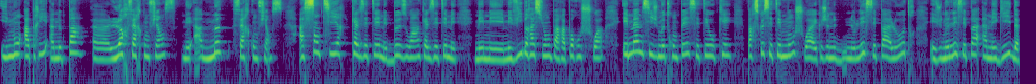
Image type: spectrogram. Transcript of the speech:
ils m'ont appris à ne pas euh, leur faire confiance, mais à me faire confiance, à sentir quels étaient mes besoins, quelles étaient mes, mes, mes, vibrations par rapport au choix. Et même si je me trompais, c'était OK, parce que c'était mon choix et que je ne, ne laissais pas à l'autre et je ne laissais pas à mes guides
